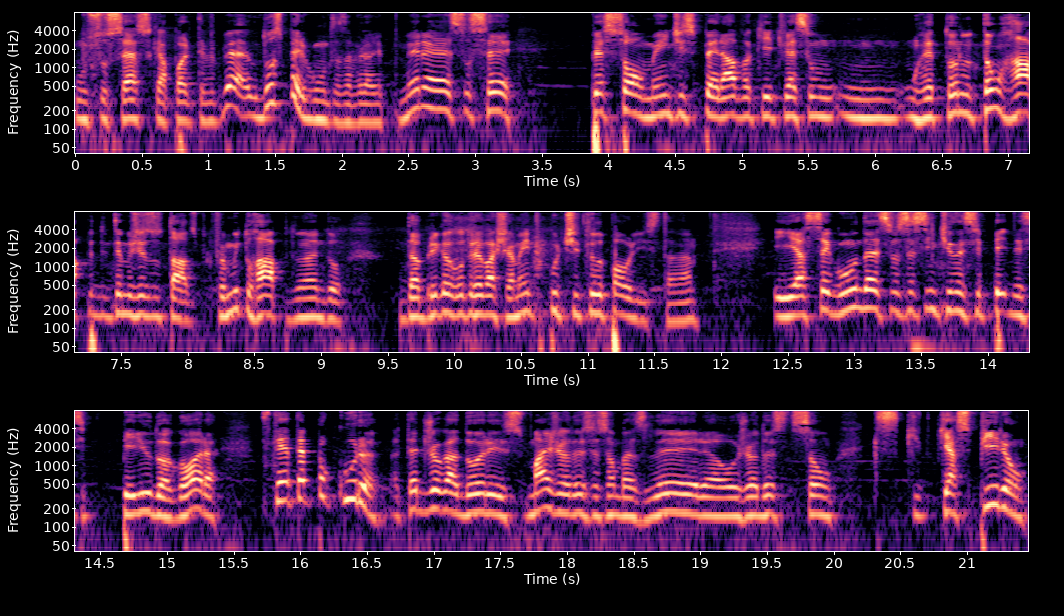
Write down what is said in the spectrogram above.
um sucesso que a Poli teve? É, Duas perguntas, na verdade. A primeira é se você pessoalmente esperava que tivesse um, um- um retorno tão rápido em termos de resultados, porque foi muito rápido, né? Do, da briga contra o rebaixamento pro título paulista, né? E a segunda é se você sentiu nesse, nesse período agora, você tem até procura, até de jogadores, mais jogadores de seleção brasileira, ou jogadores que, são, que, que aspiram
